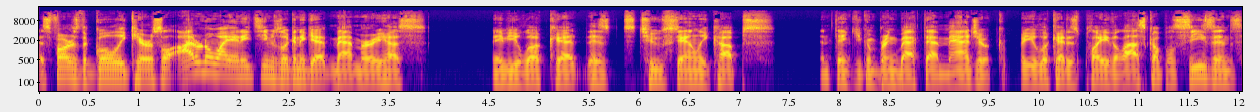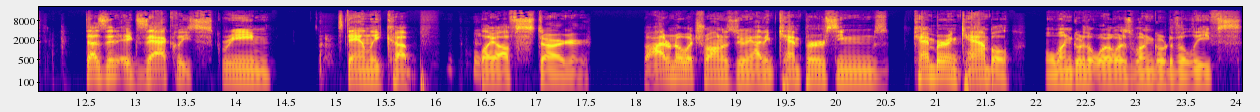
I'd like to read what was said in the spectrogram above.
As far as the goalie carousel, I don't know why any team's looking to get Matt Murray. Has maybe you look at his two Stanley Cups and think you can bring back that magic. But you look at his play the last couple seasons, doesn't exactly scream Stanley Cup playoff starter. But I don't know what Toronto's doing. I think Kuemper seems Kuemper and Campbell. Well, one go to the Oilers, one go to the Leafs.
